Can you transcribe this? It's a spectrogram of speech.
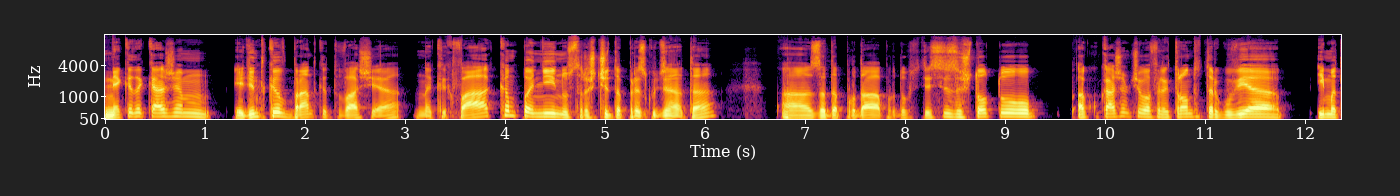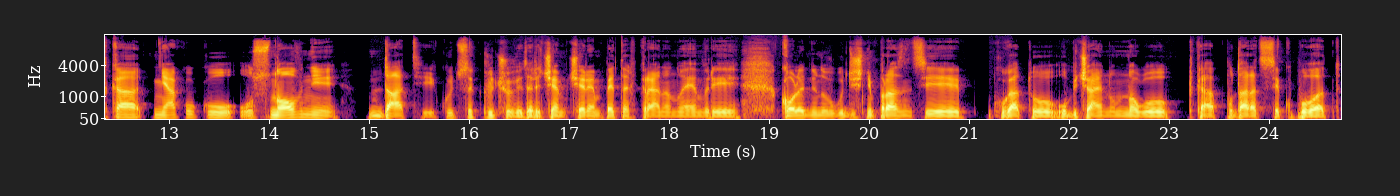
нека да кажем един такъв бранд като вашия, на каква кампанийност разчита през годината, а, за да продава продуктите си, защото ако кажем, че в електронната търговия има така няколко основни дати, които са ключови, да речем черен петък в края на ноември, коледни новогодишни празници, когато обичайно много така, подаръци се купуват.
